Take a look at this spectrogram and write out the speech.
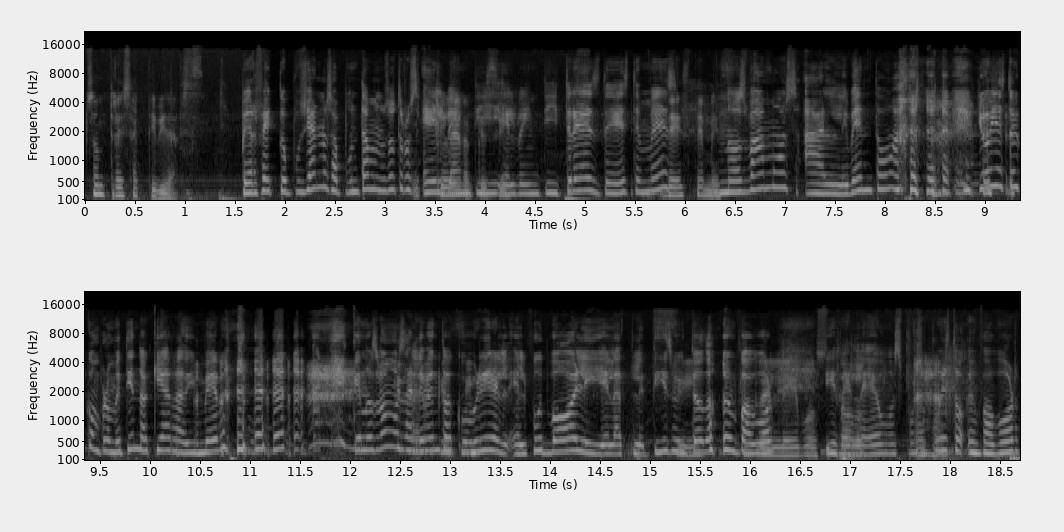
Son tres actividades. Perfecto, pues ya nos apuntamos nosotros el, el 23 de este, mes. de este mes. Nos vamos al evento. Yo ya estoy comprometiendo aquí a Radimer que nos vamos al evento a cubrir el, fútbol y el atletismo y todo en favor. Relevos. Y relevos, por supuesto, en favor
